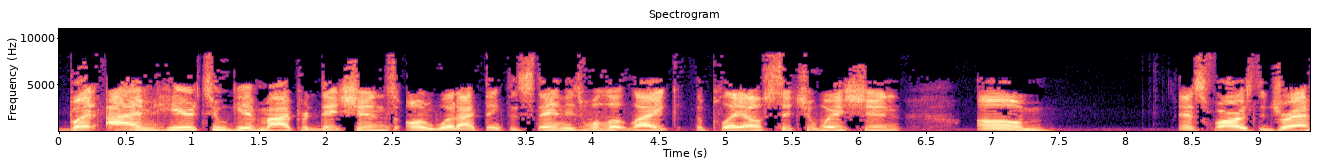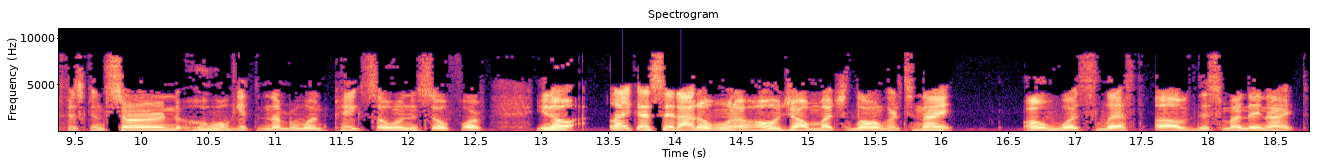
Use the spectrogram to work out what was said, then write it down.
But I'm here to give my predictions on what I think the standings will look like, the playoff situation, um, as far as the draft is concerned, who will get the number one pick, so on and so forth. You know, like I said, I don't want to hold y'all much longer tonight, of what's left of this Monday night.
